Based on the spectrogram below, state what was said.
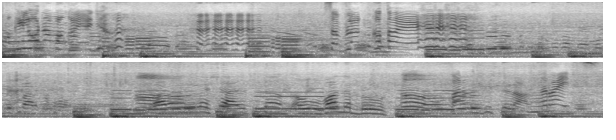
Makilo naman kayo dyan. sa vlog ko to eh. Parang ano lang siya, instant, oh, Warner Bros. oh, parang Disneyland. rides.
